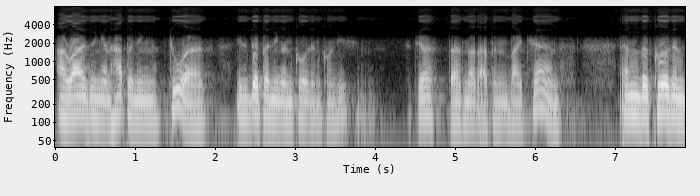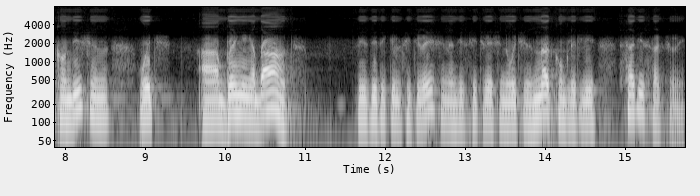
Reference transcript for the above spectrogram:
arising and happening to us is depending on cause and conditions. It just does not happen by chance. And the cause and condition which are bringing about this difficult situation and this situation which is not completely satisfactory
